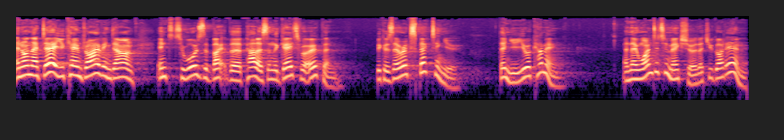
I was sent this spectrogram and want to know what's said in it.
And on that day, you came driving down towards the, the palace, and the gates were open because they were expecting you. They knew you were coming, and they wanted to make sure that you got in.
